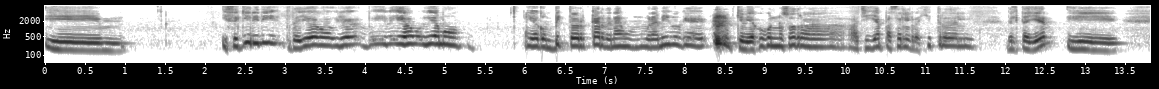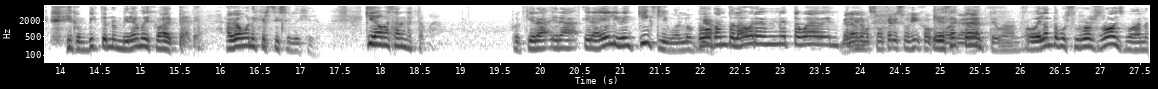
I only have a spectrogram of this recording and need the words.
Y, y Security, puta, yo, yo íbamos, íbamos- iba con Víctor Cárdenas, un, un amigo que, que viajó con nosotros a, a Chillán para hacer el registro del, del taller y, y con Víctor nos miramos y dijo, a ver, espérate, hagamos un ejercicio, le dije yo. ¿Qué va a pasar en esta weá? Porque era, era, era él y Ben Kingsley, weón, los dos dando la hora en esta weá. Velando por su mujer y sus hijos. Exactamente, weón. O velando por su Rolls Royce, weón.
